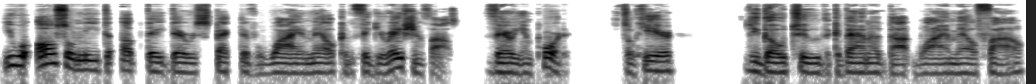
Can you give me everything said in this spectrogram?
you will also need to update their respective YML configuration files. Very important. So here you go to the Kibana.yml file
